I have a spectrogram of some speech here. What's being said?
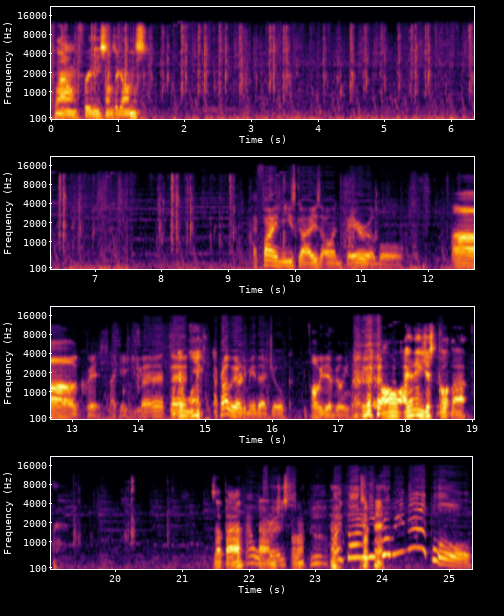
Clown through these sons of guns. Find these guys unbearable. Oh, Chris, I hate you. I don't like I probably already made that joke. You probably did a billion times. Oh, I only just got that. Is that bad? Owl I only just got it. I got It's it. not He brought me an apple.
